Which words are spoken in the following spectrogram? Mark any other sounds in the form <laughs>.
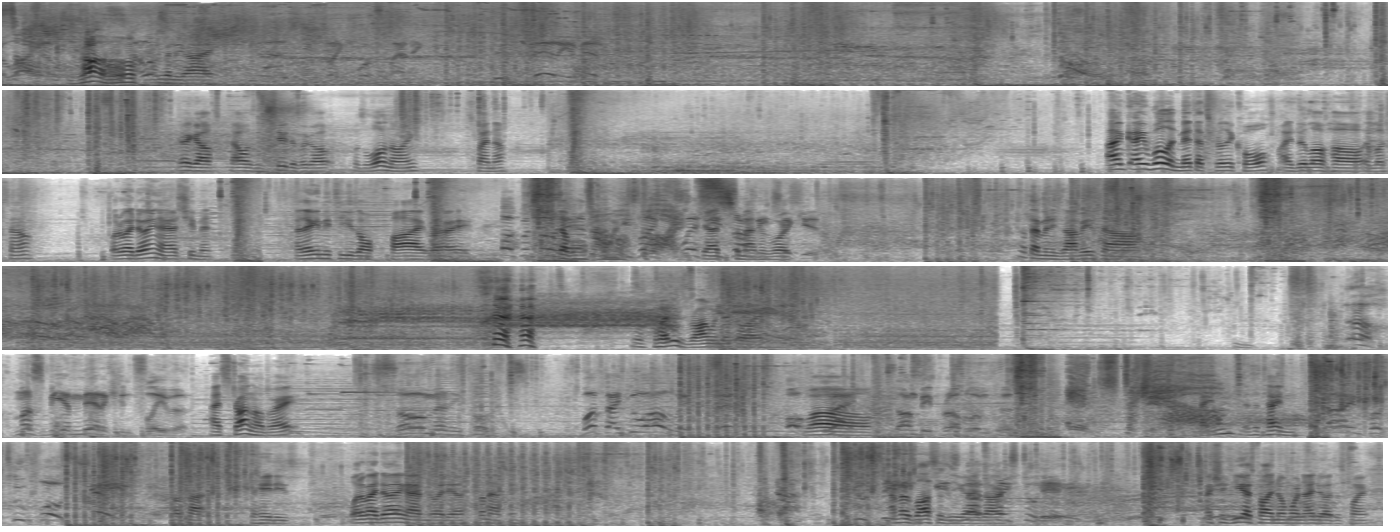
rely on Uh-oh. I'm gonna die. Seems like poor planning. It's very American. There we go. That wasn't too difficult. It was a little annoying. It's fine though. I, I will admit that's really cool. I do love how it looks now. What am I doing? I achievement. I think I need to use all five, right? Double. He's like Yeah, it's Samantha's voice. Not that many zombies now. <laughs> what is wrong with Nikolai? Ugh, must be American flavor. That's Stronghold, right? So many bullets. What I do always. eh? Oh, Whoa. right. Zombie problem. Titan? It's a Titan. Time for too close shave. No, it's not. It's the Hades. What am I doing? I have no idea. Don't ask me. You see, I'm as lost as you guys are. Actually, you guys probably know more than I do at this point.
